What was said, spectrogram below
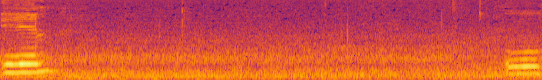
N O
